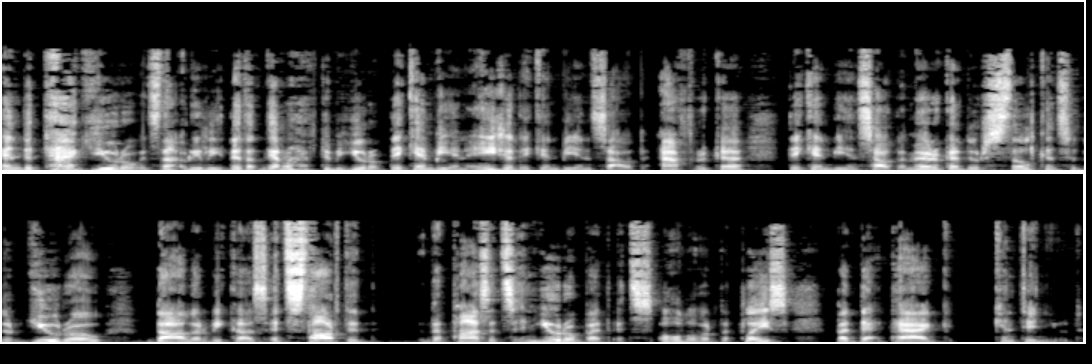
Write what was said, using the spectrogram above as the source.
And the tag euro, it's not really, they, don't have to be Europe. They can be in Asia, they can be in South Africa, they can be in South America. They're still considered euro dollar because it started deposits in Europe, but it's all over the place. But that tag continued.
